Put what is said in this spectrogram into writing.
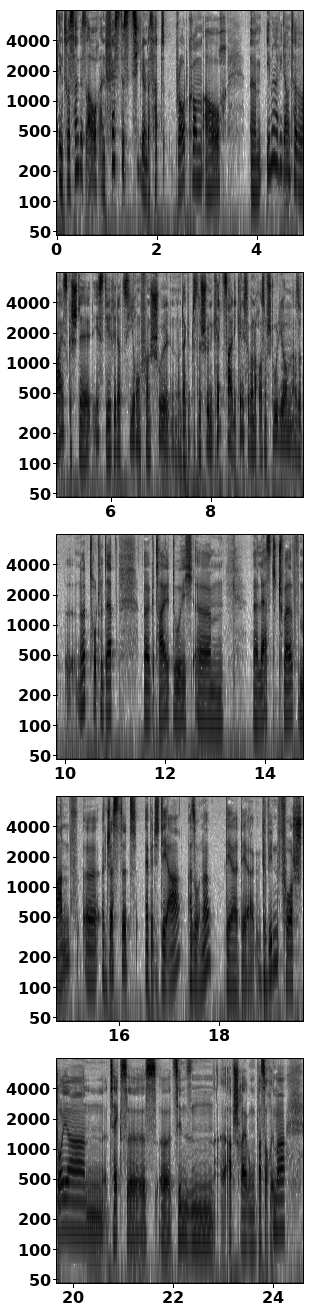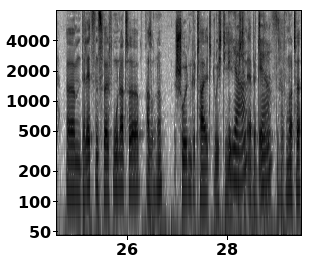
interessant ist auch, ein festes Ziel, und das hat Broadcom auch ähm, immer wieder unter Beweis gestellt, ist die Reduzierung von Schulden. Und da gibt es eine schöne Kennzahl, die kenne ich sogar noch aus dem Studium, also äh, ne, Total Debt äh, geteilt durch ähm, äh, Last 12 Month äh, Adjusted EBITDA, also ne, der, der Gewinn vor Steuern, Taxes, äh, Zinsen, Abschreibung, was auch immer, ähm, der letzten zwölf Monate, also ne, Schulden geteilt durch, die, Ja, durch den EBIT ja. der letzten zwölf Monate.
